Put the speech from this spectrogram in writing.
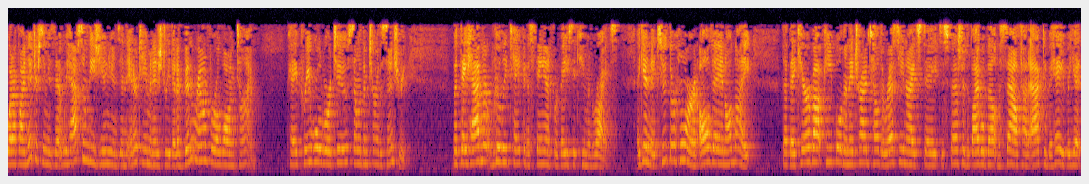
what I find interesting is that we have some of these unions in the entertainment industry that have been around for a long time. Okay, pre-World War II, some of them turn of the century. But they haven't really taken a stand for basic human rights. Again, they toot their horn all day and all night that they care about people, and then they try and tell the rest of the United States, especially the Bible Belt in the South, how to act and behave, but yet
